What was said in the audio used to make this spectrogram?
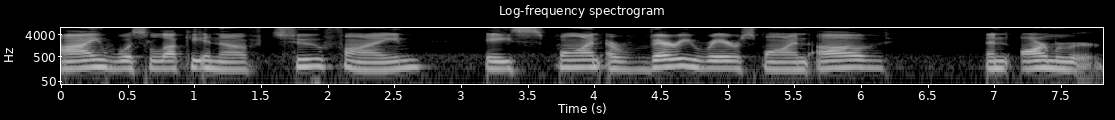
I was lucky enough to find a spawn, a very rare spawn of an armorer,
